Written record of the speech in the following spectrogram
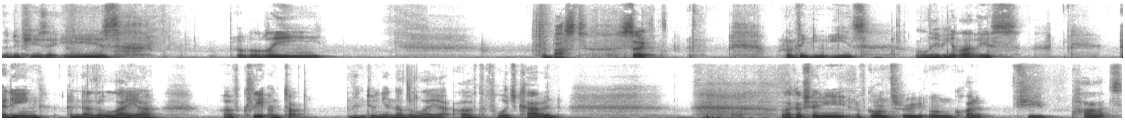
the diffuser is probably a bust. So what I'm thinking is leaving it like this, adding another layer of clear on top, and then doing another layer of the forged carbon. Like I've shown you, I've gone through on quite a few parts,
